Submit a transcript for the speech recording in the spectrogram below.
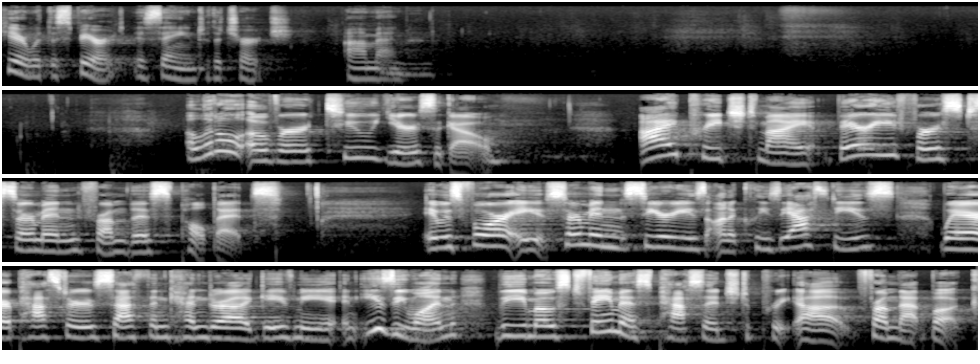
Hear what the Spirit is saying to the church. Amen. Amen. A little over two years ago, I preached my very first sermon from this pulpit. It was for a sermon series on Ecclesiastes, where Pastors Seth and Kendra gave me an easy one, the most famous passage pre- uh, from that book.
